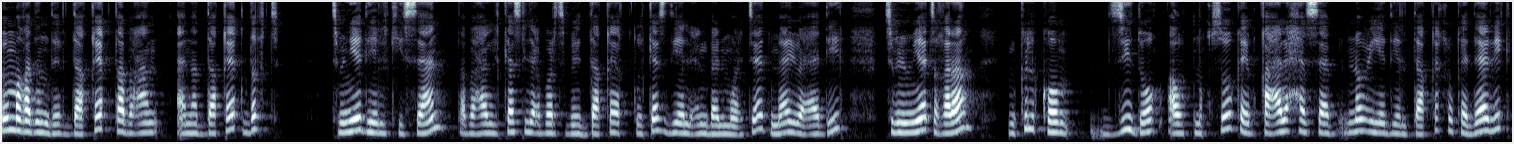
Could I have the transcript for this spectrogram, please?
ثم غادي نضيف دقيق. طبعا أنا الدقيق ضفت ثمانية ديال الكيسان. طبعا الكاس اللي عبرت به الدقيق الكاس ديال العنبة المعتاد ما يعادل 800 غرام. يمكن لكم تزيدوا أو تنقصوا كيبقى على حسب النوعية ديال الدقيق وكذلك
